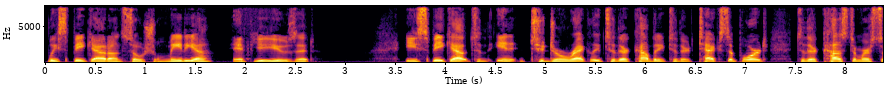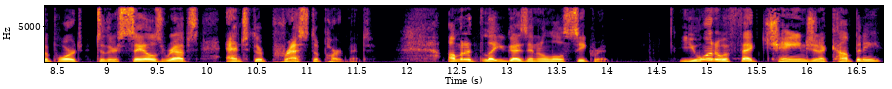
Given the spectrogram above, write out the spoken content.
We speak out on social media if you use it. You speak out to, in, to directly to their company, to their tech support, to their customer support, to their sales reps, and to their press department. I'm going to let you guys in on a little secret. You want to affect change in a company?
